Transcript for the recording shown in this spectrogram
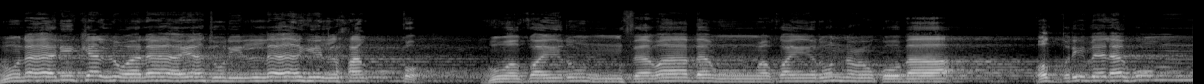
هنالك الولاية لله الحق. هو خير ثوابا وخير عقبا. اضرب لهم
